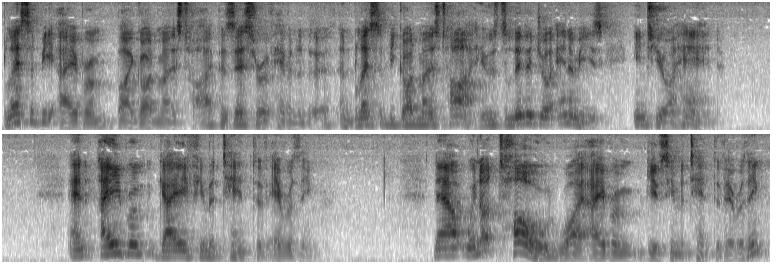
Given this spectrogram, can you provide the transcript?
Blessed be Abram by God Most High, possessor of heaven and earth, and blessed be God Most High, who has delivered your enemies into your hand. And Abram gave him a tenth of everything. Now, we're not told why Abram gives him a tenth of everything,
